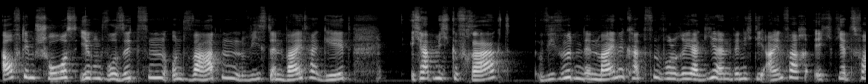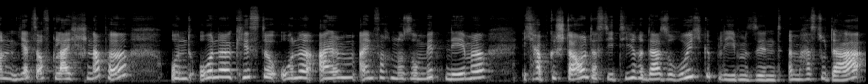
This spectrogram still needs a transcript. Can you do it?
auf dem Schoß irgendwo sitzen und warten, wie es denn weitergeht. Ich habe mich gefragt, wie würden denn meine Katzen wohl reagieren, wenn ich die einfach ich jetzt von jetzt auf gleich schnappe und ohne Kiste, ohne allem einfach nur so mitnehme? Ich habe gestaunt, dass die Tiere da so ruhig geblieben sind. Ähm, hast du da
